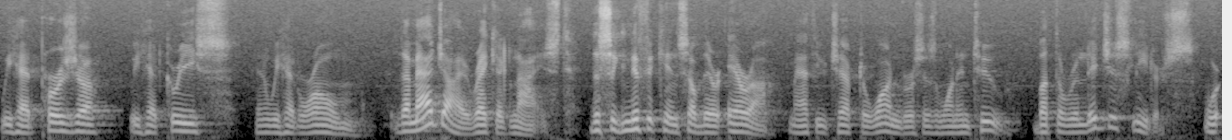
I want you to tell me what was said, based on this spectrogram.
we had Persia, we had Greece, and we had Rome. The Magi recognized the significance of their era, Matthew chapter 1, verses 1 and 2. But the religious leaders were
